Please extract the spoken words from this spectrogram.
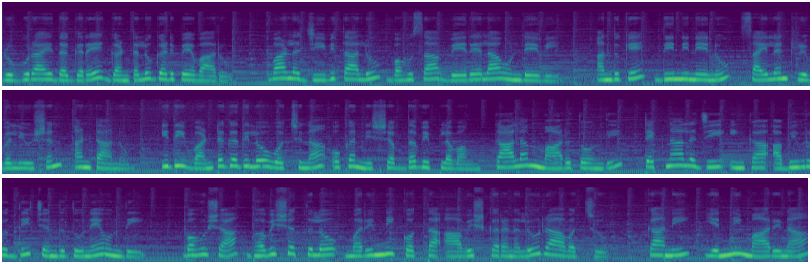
రుబ్బురాయి దగ్గరే గంటలు గడిపేవారు. వాళ్ళ జీవితాలు బహుశా వేరేలా ఉండేవి. అందుకే దీన్ని నేను సైలెంట్ రివల్యూషన్ అంటాను. ఇది వంటగదిలో వచ్చిన ఒక నిశ్శబ్ద విప్లవం. కాలం మారుతోంది టెక్నాలజీ ఇంకా అభివృద్ధి చెందుతూనే ఉంది. బహుశా భవిష్యత్తులో మరిన్ని కొత్త ఆవిష్కరణలు రావచ్చు. కానీ ఎన్ని మారినా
